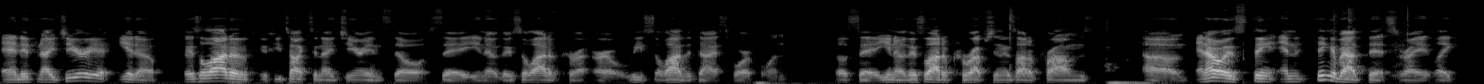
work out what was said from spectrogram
And if Nigeria, you know, there's a lot of, if you talk to Nigerians, they'll say, you know, there's a lot of, corru- or at least a lot of the diasporic ones, they'll say, you know, there's a lot of corruption, there's a lot of problems. Um, and I always think, and think about this, right? Like,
